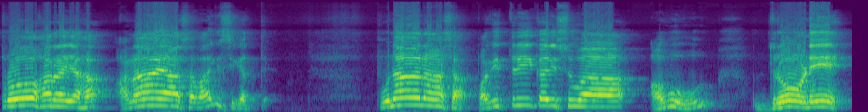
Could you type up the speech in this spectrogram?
ಪ್ರೋಹರಯ ಅನಾಯಾಸವಾಗಿ ಸಿಗತ್ತೆ। ಪುನಾನಾಸ ಪವಿತ್ರೀಕರಿಸುವ ಅವು ದ್ರೋಣೆ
